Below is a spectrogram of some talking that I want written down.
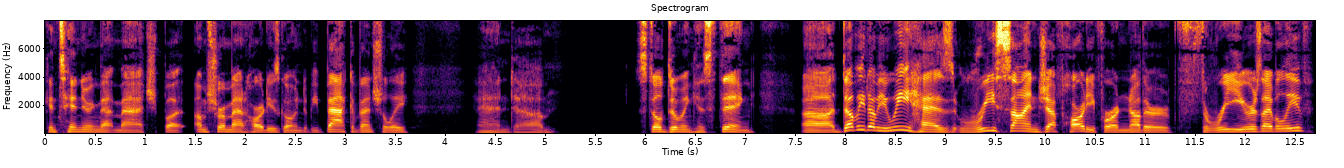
continuing that match, but I'm sure Matt Hardy's going to be back eventually and um, still doing his thing. Uh, WWE has re signed Jeff Hardy for another three years, I believe.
